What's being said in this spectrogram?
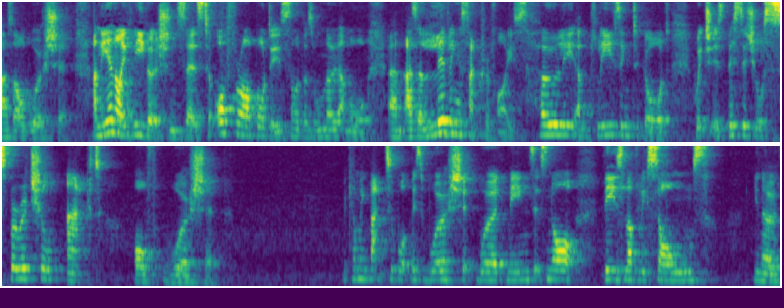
as our worship. And the NIV version says to offer our bodies, some of us will know that more, um, as a living sacrifice, holy and pleasing to God, which is this is your spiritual act of worship. We're coming back to what this worship word means. It's not these lovely songs, you know,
